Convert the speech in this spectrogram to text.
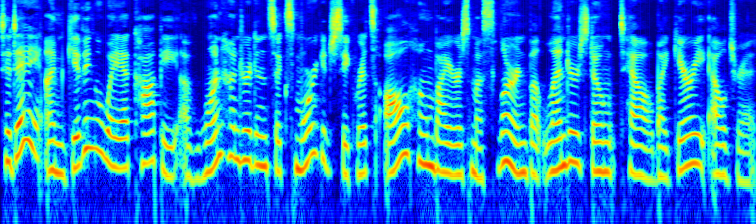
Today, I'm giving away a copy of 106 Mortgage Secrets All Homebuyers Must Learn But Lenders Don't Tell by Gary Eldred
